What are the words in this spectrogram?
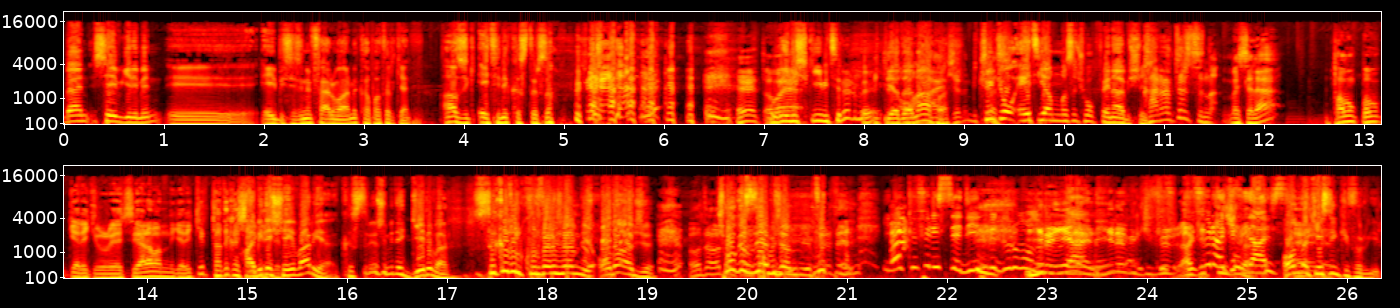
Ben sevgilimin e, elbisesinin fermuarını kapatırken azıcık etini kıstırsam Evet. O bu bayağı- ilişkiyi bitirir mi? Ya da ne yapar? canım, bitmez. Çünkü o et yanması çok fena bir şey. Kanatırsın mesela. Pamuk pamuk gerekir oraya. Yaravanlı gerekir. Tadı kaçar. Hay bir de şey var ya kıstırıyorsun bir de geri var. Sıkı dur kurtaracağım diye. O da acı. O da, o da- Çok hızlı yapacağım diye. Yine küfür istediğin bir durum olur yine, yine, yani. yine bir küfür hak Küfür hak mi? edersin. Onda Evet. kesin küfür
